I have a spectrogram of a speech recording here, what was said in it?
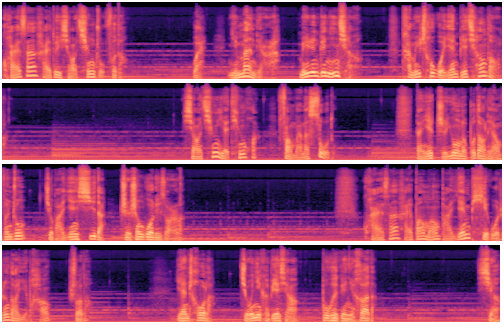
蒯三海对小青嘱咐道：“，您慢点啊，没人跟您抢，他没抽过烟，别呛到了。”小青也听话，放慢了速度，但也只用了不到两分钟，就把烟吸的只剩过滤嘴了。蒯三海帮忙把烟屁股扔到一旁，说道。烟抽了，酒你可别想，不会给你喝的。行，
